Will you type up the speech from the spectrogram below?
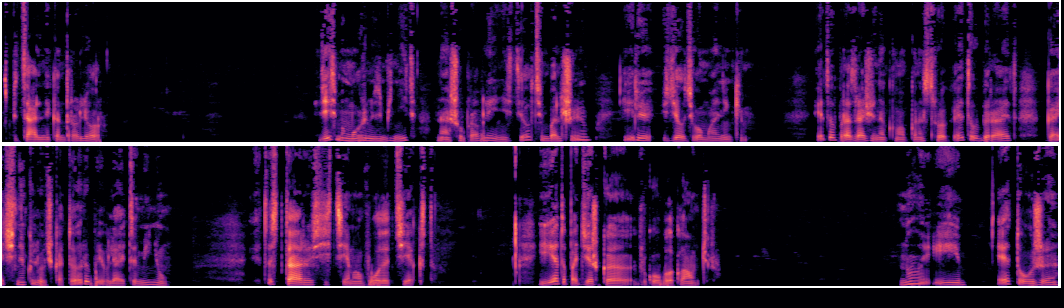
специальный контролер. Здесь мы можем изменить наше управление, сделать им большим или сделать его маленьким. Это прозрачная кнопка настроек. Это убирает гаечный ключ, который появляется в меню. Это старая система ввода текста. И это поддержка другого блок лаунчера. Ну и это уже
